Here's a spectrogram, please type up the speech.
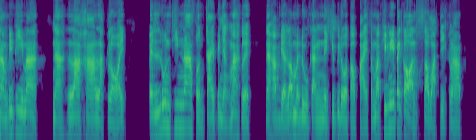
นำพี่ๆมากนะราคาหลักร้อย เป็นรุ่นที่น่าสนใจเป็นอย่างมากเลย นะครับ เดี๋ยวเรามาดูกันในคลิปวิดีโอต่อไปสำหรับคลิปนี้ไปก่อน สวัสดีครับ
